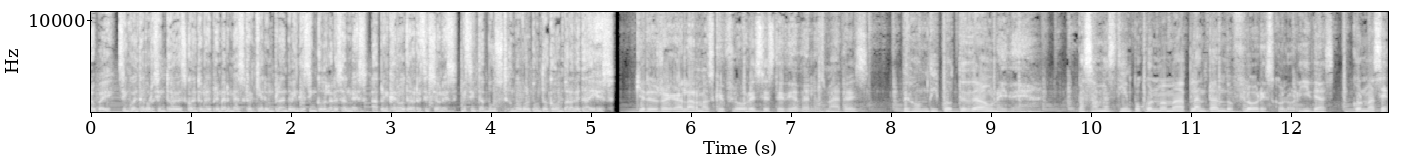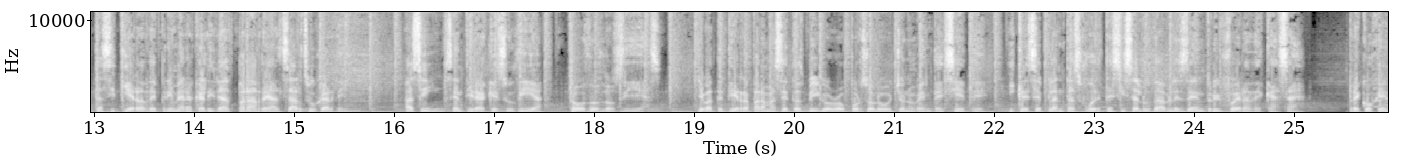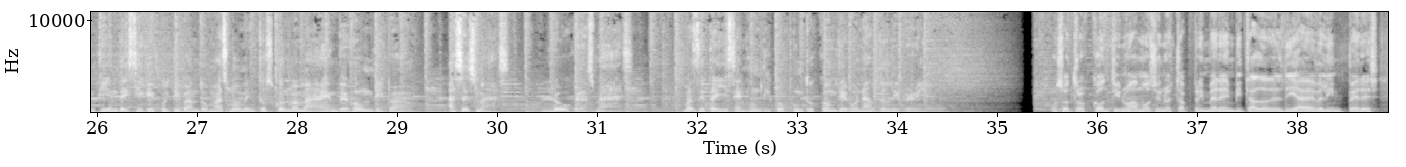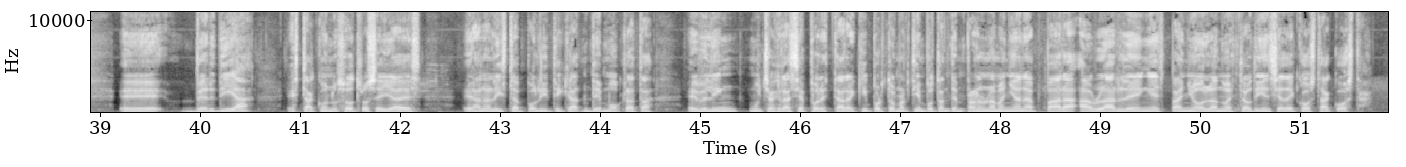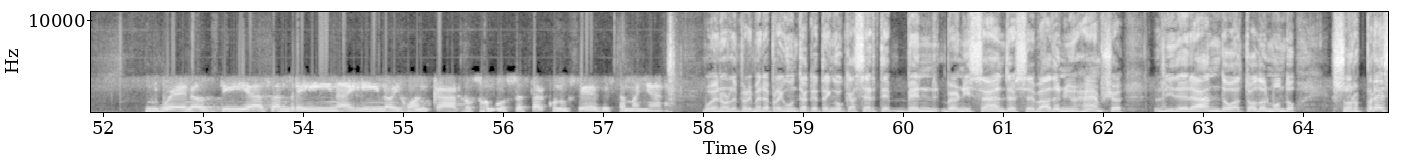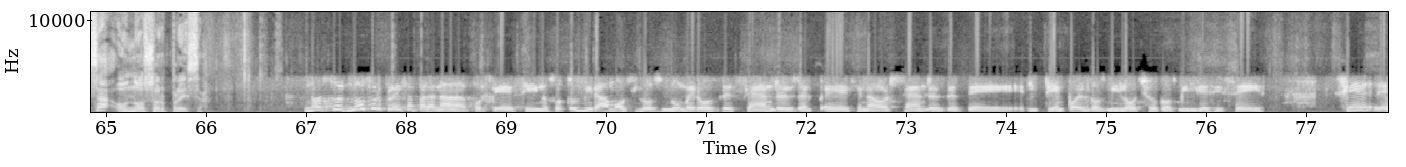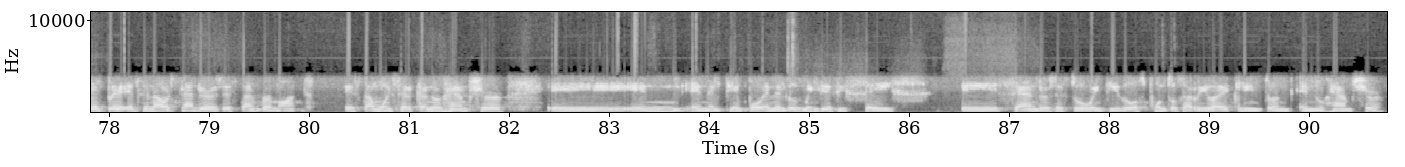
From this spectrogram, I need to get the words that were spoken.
AroPay. 50% de descuento en el primer mes requiere un plan de 25 dólares al mes. Aplican otras restricciones. Visita boostmobile.com para detalles. ¿Quieres regalar más que flores este Día de las Madres? The Home Depot te da una idea. Pasa más tiempo con mamá plantando flores coloridas, con macetas y tierra de primera calidad para realzar su jardín. Así sentirá que es su día todos los días. Llévate tierra para macetas Bigoro por solo $8.97 y crece plantas fuertes y saludables dentro y fuera de casa. Recoge en tienda y sigue cultivando más momentos con mamá en The Home Depot. Haces más, logras más. Más detalles en homedepot.com diagonal delivery. Nosotros continuamos y nuestra primera invitada del día, Evelyn Pérez eh, Verdía, está con nosotros. Ella es eh, analista política demócrata. Evelyn, muchas gracias por estar aquí, por tomar tiempo tan temprano en la mañana para hablarle en español a nuestra audiencia de costa a costa. Buenos días, Andreina, Hino y Juan Carlos. Un gusto estar con ustedes esta mañana. Bueno, la primera pregunta que tengo que hacerte, ben, Bernie Sanders se va de New Hampshire liderando a todo el mundo. ¿Sorpresa o no sorpresa? No, sorpresa para nada, porque si nosotros miramos los números de Sanders, del eh, senador Sanders desde el tiempo del 2008-2016, el, el senador Sanders está en Vermont está muy cerca de New Hampshire. Eh, en, en, el tiempo, en el 2016, eh, Sanders estuvo 22 puntos arriba de Clinton en New Hampshire.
